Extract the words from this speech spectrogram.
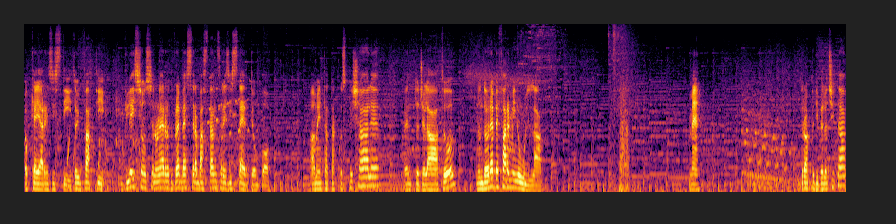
Ok, ha resistito. Infatti, Glaceon, se non erro, dovrebbe essere abbastanza resistente un po'. Aumenta attacco speciale. Vento gelato. Non dovrebbe farmi nulla. Meh. Drop di velocità.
